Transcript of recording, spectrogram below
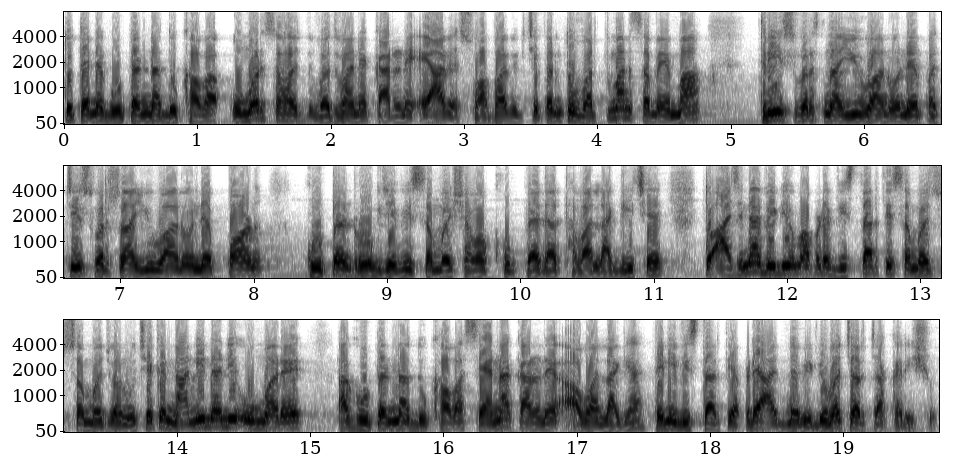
તો તેને ઘૂંટણના દુખાવા ઉંમર સહજ વધવાને કારણે એ આવે સ્વાભાવિક છે. પરંતુ વર્તમાન સમયમાં ત્રીસ વર્ષના યુવાનોને, પચીસ વર્ષના યુવાનોને પણ ઘૂંટણ રોગ જેવી સમસ્યાઓ ખૂબ પેદા થવા લાગી છે. તો આજના વિડીયોમાં આપણે વિસ્તારથી સમજ, સમજવાનું છે કે નાની નાની ઉંમરે આ ઘૂંટણના દુખાવા શેના કારણે આવવા લાગ્યા, તેની વિસ્તારથી આપણે આજના વિડીયોમાં ચર્ચા કરીશું.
